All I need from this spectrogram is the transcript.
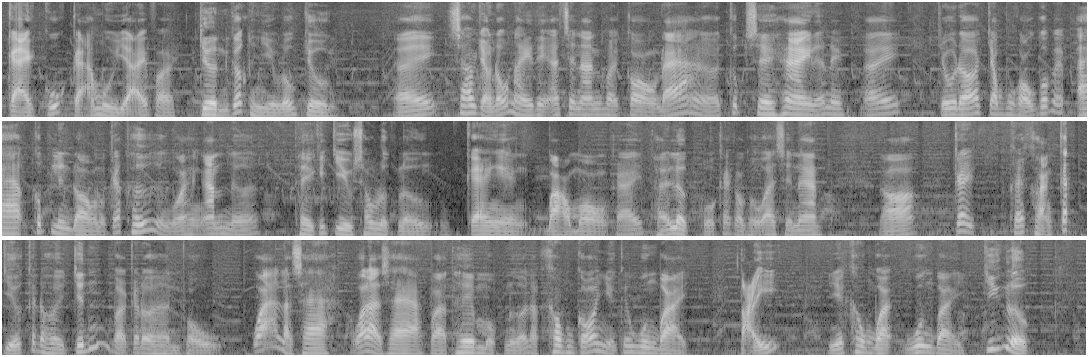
cài cuốc cả mùa giải và trên rất là nhiều đấu trường. Đấy, sau trận đấu này thì Arsenal phải còn đá ở cúp C2 nữa anh em đấy, chỗ đó trong khuôn khổ cúp FA cúp liên đoàn và các thứ ở ngoại hạng Anh nữa thì cái chiều sâu lực lượng càng bào mòn cái thể lực của các cầu thủ Arsenal. Đó cái cái khoảng cách giữa cái đội hình chính và cái đội hình phụ quá là xa quá là xa. Và thêm một nữa là không có những cái quân bài tẩy những không bài quân bài chiến lược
